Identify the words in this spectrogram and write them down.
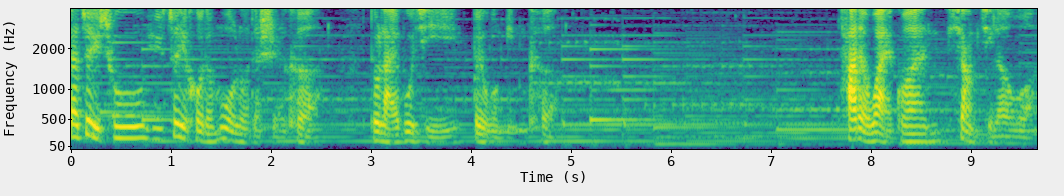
在最初与最后的没落的时刻，都来不及被我铭刻。它的外观像极了我，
